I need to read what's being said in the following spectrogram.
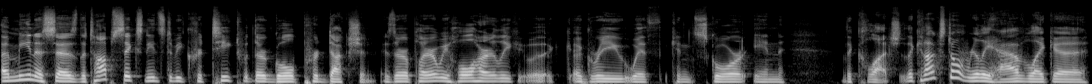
Amina says the top six needs to be critiqued with their goal production. Is there a player we wholeheartedly agree with can score in the clutch. The Canucks don't really have like a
